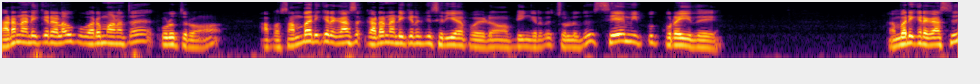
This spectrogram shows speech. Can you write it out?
கடன் அடிக்கிற அளவுக்கு வருமானத்தை கொடுத்துரும். அப்போ சம்பாதிக்கிற காசு கடன் அடிக்கிறதுக்கு சரியாக போயிடும் அப்படிங்கிறத சொல்லுது. சேமிப்பு குறையுது. சம்பாதிக்கிற காசு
